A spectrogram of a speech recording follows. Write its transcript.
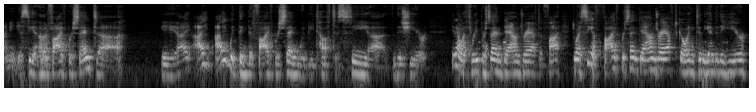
I mean, you see another 5%. Uh, yeah, I, I, I would think that 5% would be tough to see uh, this year. You know, a 3% downdraft, a five. Do I see a 5% downdraft going to the end of the year?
